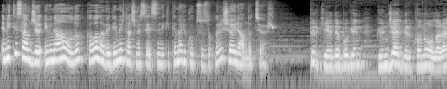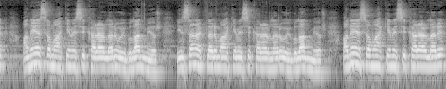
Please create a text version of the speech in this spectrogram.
Emekli savcı Emine Ağoğlu, Kavala ve Demirtaş meselesindeki temel hukuksuzlukları şöyle anlatıyor. Türkiye'de bugün güncel bir konu olarak Anayasa Mahkemesi kararları uygulanmıyor. İnsan Hakları Mahkemesi kararları uygulanmıyor. Anayasa Mahkemesi kararları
